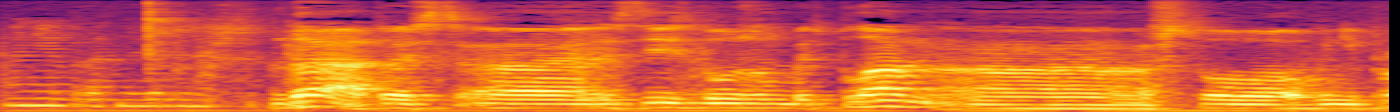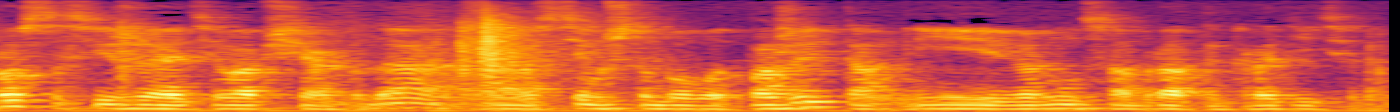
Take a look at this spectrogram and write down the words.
а не обратно вернешься. Да, то есть э, здесь должен быть план, э, что вы не просто съезжаете в общагу, да, э, с тем, чтобы вот пожить там и вернуться обратно к родителям,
